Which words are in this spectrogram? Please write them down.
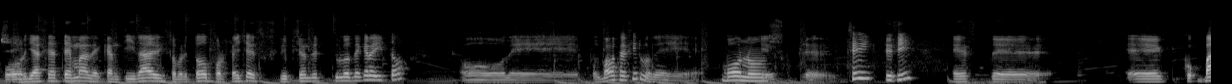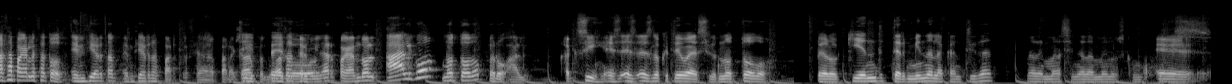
Sí. por ya sea tema de cantidades y sobre todo por fecha de suscripción de títulos de crédito o de, pues vamos a decirlo, de Bonos. este, sí, sí, sí. Este. eh, vas a pagarles a todos en cierta, en cierta parte. O sea, para cada Sí, cuando vas a terminar pagando algo, no todo, pero algo. Ah, Sí, es, es- es lo que te iba a decir, no todo. Pero ¿quién determina la cantidad? Nada más y nada menos que un Eh, juez.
